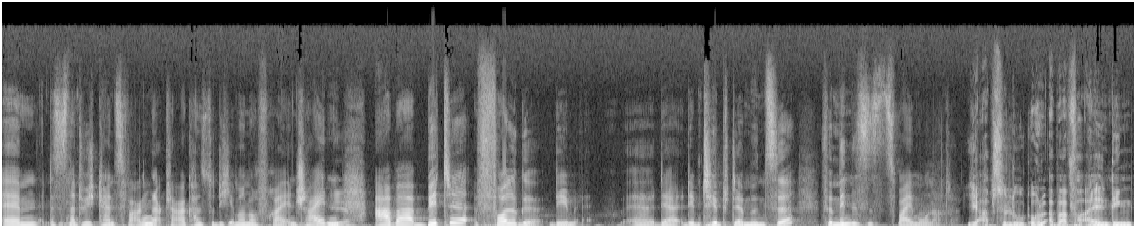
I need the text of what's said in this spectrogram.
ähm, das ist natürlich kein Zwang, na klar, kannst du dich immer noch frei entscheiden, ja. aber bitte folge dem äh, der, dem Tipp der Münze für mindestens zwei Monate. Ja, absolut. Und, aber vor allen Dingen,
